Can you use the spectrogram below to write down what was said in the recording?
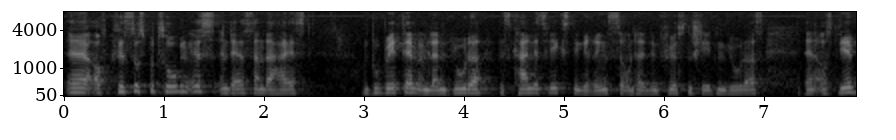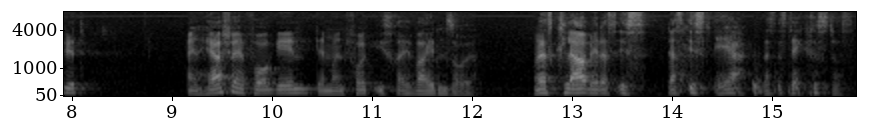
äh, auf Christus bezogen ist, in der es dann da heißt, und du Bethlehem im Land Juda bist keineswegs die geringste unter den Fürstenstädten Judas, denn aus dir wird ein Herrscher hervorgehen, der mein Volk Israel weiden soll. Und da ist klar, wer das ist. Das ist er, das ist der Christus.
